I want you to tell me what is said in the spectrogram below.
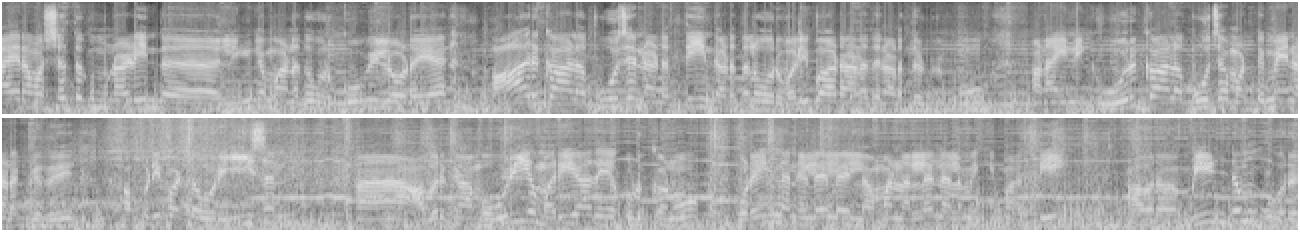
ஆயிரம் வருஷத்துக்கு முன்னாடி இந்த லிங்கமானது ஒரு கோவிலோடைய ஆறு கால பூஜை நடத்தி இந்த இடத்துல ஒரு வழிபாடானது நடந்துட்டு இருக்கும் ஆனால் இன்னைக்கு ஒரு கால பூஜை மட்டுமே நடக்குது. அப்படிப்பட்ட ஒரு ஈசன் அவருக்கு நம்ம உரிய மரியாதையை கொடுக்கணும். உடைந்த நிலையில் இல்லாமல் நல்ல நிலைமைக்கு மாற்றி அவரை மீண்டும் ஒரு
